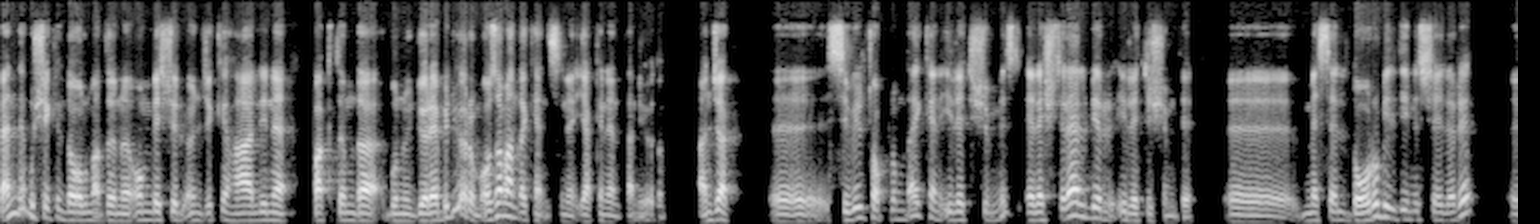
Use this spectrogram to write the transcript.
ben de bu şekilde olmadığını 15 yıl önceki haline baktığımda bunu görebiliyorum. O zaman da kendisini yakinen tanıyordum. Ancak e, sivil toplumdayken iletişimimiz eleştirel bir iletişimdi. E, mesele doğru bildiğimiz şeyleri e,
